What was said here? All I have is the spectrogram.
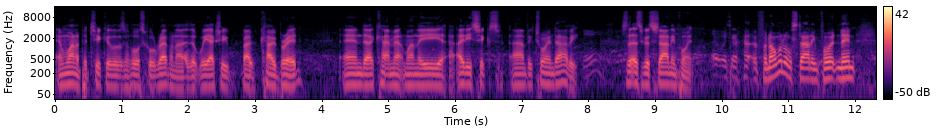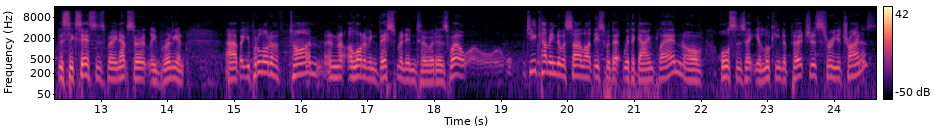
and one in particular was a horse called Raveneau that we actually both co-bred, and uh, came out and won the '86 uh, Victorian Derby. So that's a good starting point. It was a phenomenal starting point, and then the success has been absolutely brilliant. Uh, but you put a lot of time and a lot of investment into it as well do you come into a sale like this with a, with a game plan of horses that you're looking to purchase through your trainers?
